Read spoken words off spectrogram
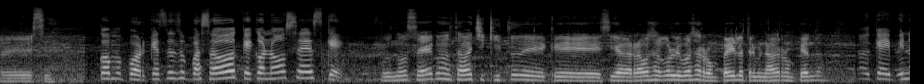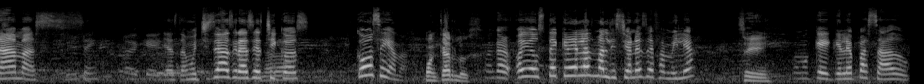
Eh, sí. ¿Cómo por? ¿Qué se pasó? ¿Qué conoces? ¿Qué? Pues no sé, cuando estaba chiquito de que si agarrabas algo lo ibas a romper y lo terminabas rompiendo. Ok, y nada más. Sí. Ok, ya está. Muchísimas gracias, chicos. ¿Cómo se llama? Juan Carlos. Juan Carlos. Oye, ¿usted cree en las maldiciones de familia? Sí. ¿Cómo que? ¿Qué le ha pasado?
